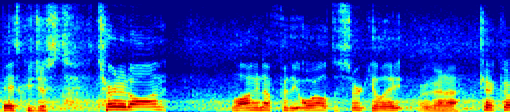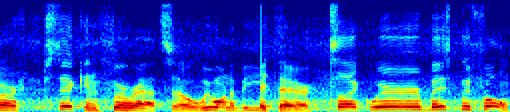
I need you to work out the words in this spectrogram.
Basically just turn it on long enough for the oil to circulate. We're gonna check our stick and where we're at. So we wanna be right there. It's like we're basically full.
